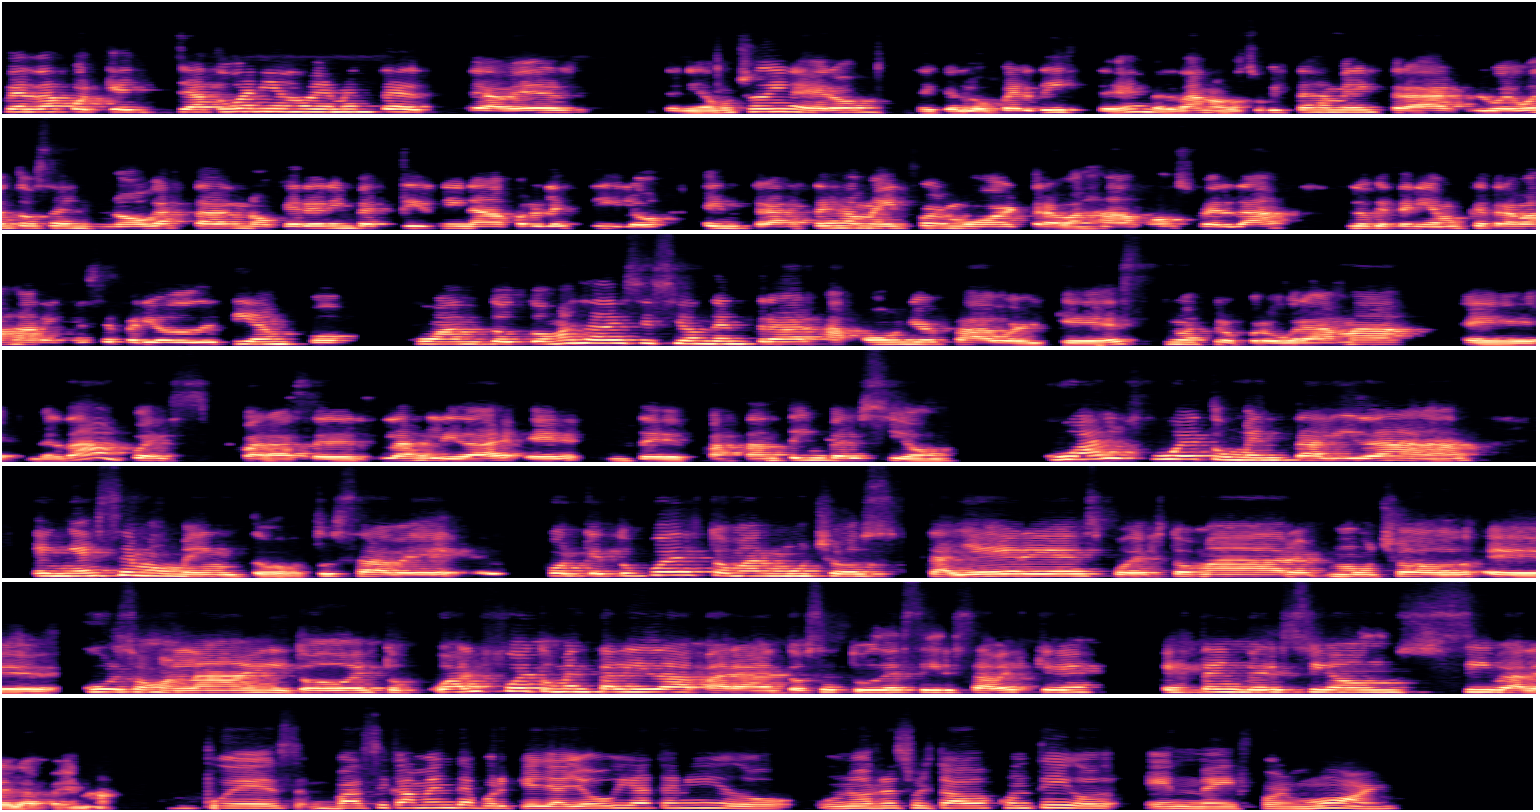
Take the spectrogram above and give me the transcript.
¿verdad? Porque ya tú venías obviamente de haber tenido mucho dinero, de que lo perdiste, ¿verdad? No lo supiste administrar, luego entonces no gastar, no querer invertir ni nada por el estilo, entraste a Made for More, trabajamos, ¿verdad? lo que teníamos que trabajar en ese periodo de tiempo. Cuando tomas la decisión de entrar a Own Your Power, que es nuestro programa, eh, ¿verdad? Pues para hacer la realidad es de bastante inversión. ¿Cuál fue tu mentalidad en ese momento? Tú sabes, porque tú puedes tomar muchos talleres, puedes tomar muchos eh, cursos online y todo esto. ¿Cuál fue tu mentalidad para entonces tú decir, sabes que esta inversión sí vale la pena? Pues básicamente porque ya yo había tenido unos resultados contigo en Made for More.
